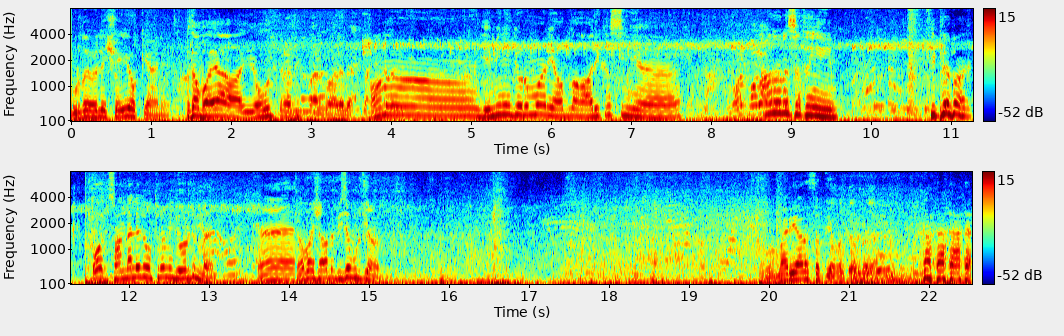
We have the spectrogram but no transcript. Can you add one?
Burada öyle şey yok yani. Burada bayağı yoğun trafik var bu arada. Ana yemin ediyorum var ya abla harikasın ya. Ananı satayım. Tipe bak. O sandalyede oturanı gördüm ben. He. Yavaş abi bize vuracaksın. Bunlar yarı satıyor bak orada.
